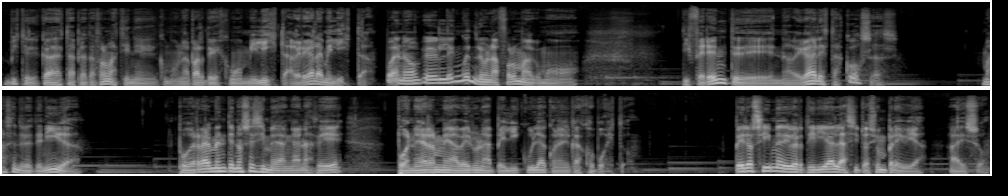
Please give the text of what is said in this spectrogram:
viste que cada de estas plataformas tiene como una parte que es como mi lista, agregar a mi lista. Bueno, que le encuentre una forma como diferente de navegar estas cosas más entretenida. Porque realmente no sé si me dan ganas de ponerme a ver una película con el casco puesto. Pero sí me divertiría la situación previa a eso.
